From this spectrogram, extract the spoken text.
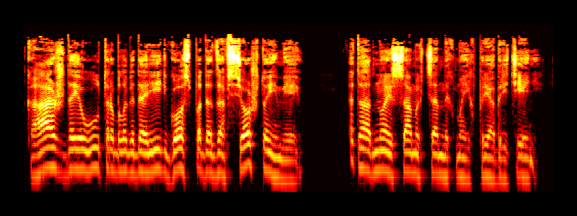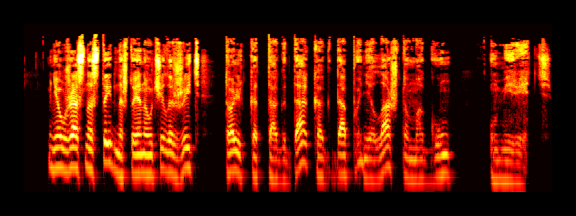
каждое утро благодарить Господа за все, что имею. Это одно из самых ценных моих приобретений. Мне ужасно стыдно, что я научилась жить только тогда, когда поняла, что могу умереть.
